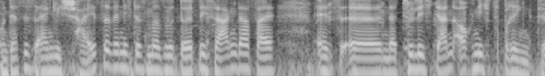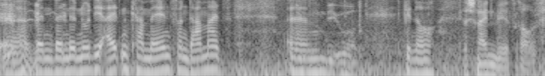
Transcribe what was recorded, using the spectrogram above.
und das ist eigentlich scheiße, wenn ich das mal so deutlich sagen darf, weil es äh, natürlich dann auch nichts bringt, äh, wenn, wenn du nur die alten Kamellen von damals. Ähm, Die Uhr. genau. Das schneiden wir jetzt raus.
